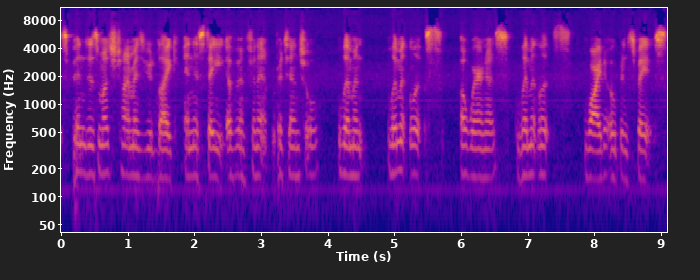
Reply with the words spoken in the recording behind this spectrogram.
Spend as much time as you'd like in a state of infinite potential, limit, limitless awareness, limitless wide open space.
